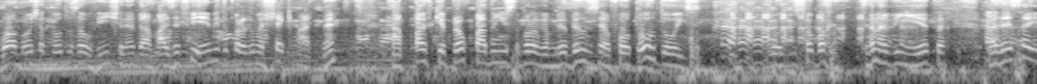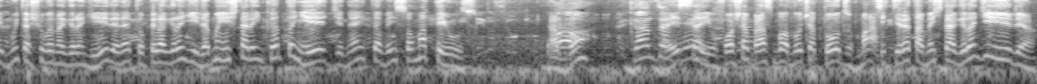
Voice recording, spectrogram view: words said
Boa noite a todos os ouvintes, né, da Mais FM do programa Checkmate, né? Rapaz, fiquei preocupado no início do programa. Meu Deus do céu, faltou os dois. Hoje só botando a vinheta. Mas é isso aí, muita chuva na Grande Ilha, né? Tô pela Grande Ilha. Amanhã estarei em Cantanhede, né? E também São Mateus. Tá bom? É isso aí, um forte abraço, boa noite a todos. Márcio, diretamente da Grande Ilha.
